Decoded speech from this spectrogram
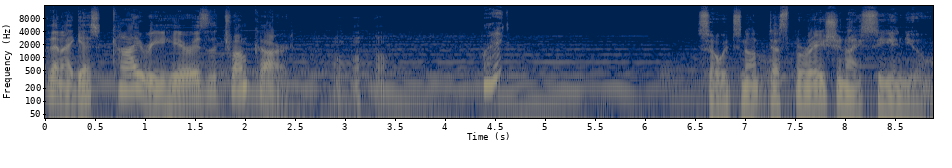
then I guess Kairi here is the trump card. What? So it's not desperation I see in you.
